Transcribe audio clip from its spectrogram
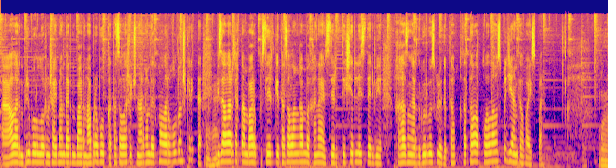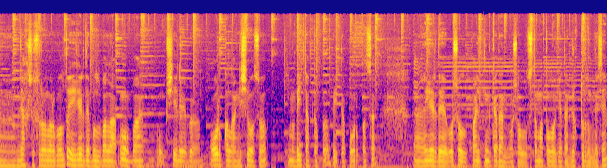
алардын приборлорун шаймандардын баарын обработка тазалаш үчүн ар кандай ыкмаларды колдонуш керек да? Биз алар жактан барып силердики тазаланганбы? Кана силер текшерилесиздерби кагазыңарды көргөзгүлө деп талап кыла алабызбы же анте албайбызбы э, жакшы суроолор болду. Эгерде бул бала общий эле ооруп калган киши болсо бейтап деп бейтап ооруп калса э, эгерде ошол поликлиникадан ошол стоматологиядан жуктурдум десе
